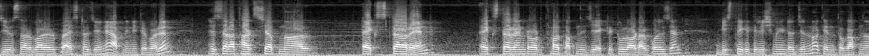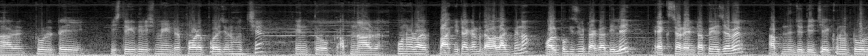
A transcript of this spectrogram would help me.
জিও সার্ভারের প্রাইসটা জেনে আপনি নিতে পারেন। এছাড়া থাকছে আপনার এক্সট্রা রেন্ট এক্সট্রা রেন্ট অর্থাৎ আপনি যে একটি টুল অর্ডার করেছেন, বিশ থেকে তিরিশ মিনিটের জন্য, কিন্তু আপনার টুলটি বিশ থেকে তিরিশ মিনিটের পরে প্রয়োজন হচ্ছে। কিন্তু আপনার পুনরায় বাকি টাকাটা দেওয়া লাগবে না। অল্প কিছু টাকা দিলেই এক্সট্রা রেন্টটা পেয়ে যাবেন। আপনি যদি যে কোনো টুল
